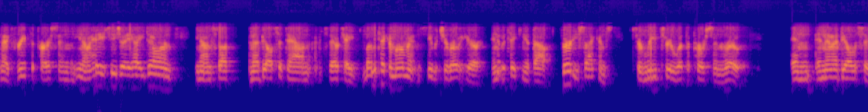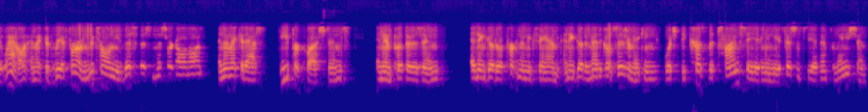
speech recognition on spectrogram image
and I'd greet the person, you know, hey CJ, how you doing, you know, and stuff, and I'd be to sit down and say, okay, let me take a moment and see what you wrote here, and it would take me about 30 seconds to read through what the person wrote. And, and then I'd be able to say, wow, and I could reaffirm, you're telling me this, this, and this are going on. And then I could ask deeper questions and then put those in and then go to a pertinent exam, and then go to medical decision making, which, because of the time saving and the efficiency of information,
